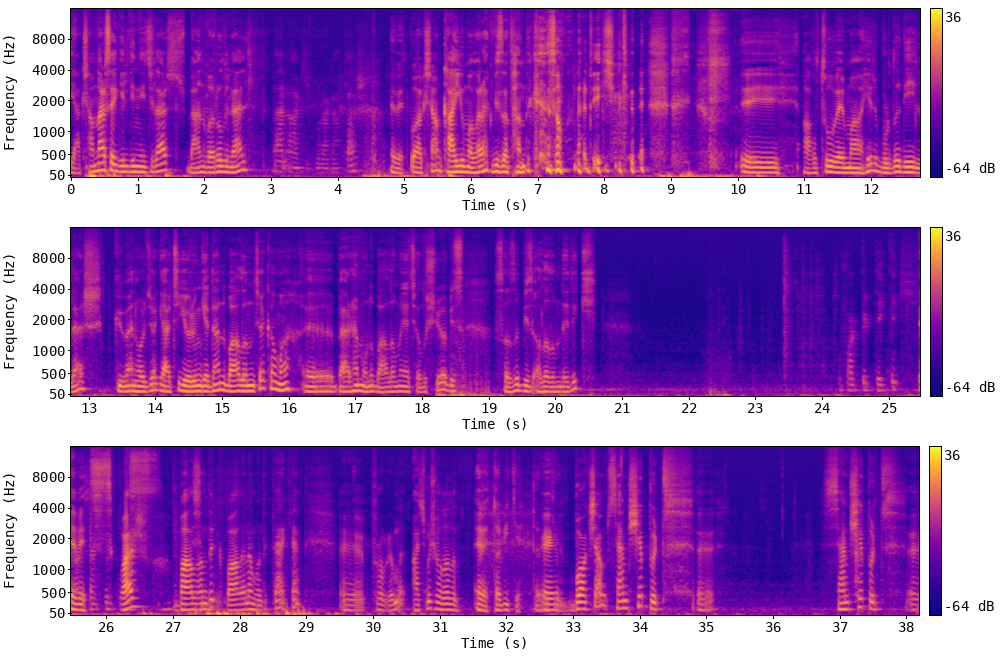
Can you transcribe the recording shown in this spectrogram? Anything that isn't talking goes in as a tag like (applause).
İyi akşamlar sevgili dinleyiciler. Ben Varol Ünel. Ben Akif Burak Attar. Evet bu akşam kayyum olarak biz atandık. (laughs) Zamanlar değişirken. e, Altuğ ve Mahir burada değiller. Güven Hoca gerçi yörüngeden bağlanacak ama e, Berhem onu bağlamaya çalışıyor. Biz sazı biz alalım dedik. Ufak bir teknik Evet. var. Bağlandık, bağlanamadık derken e, programı açmış olalım. Evet tabii ki. Tabii E, ki. bu akşam Sam Shepard e, Sam Shepard e,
